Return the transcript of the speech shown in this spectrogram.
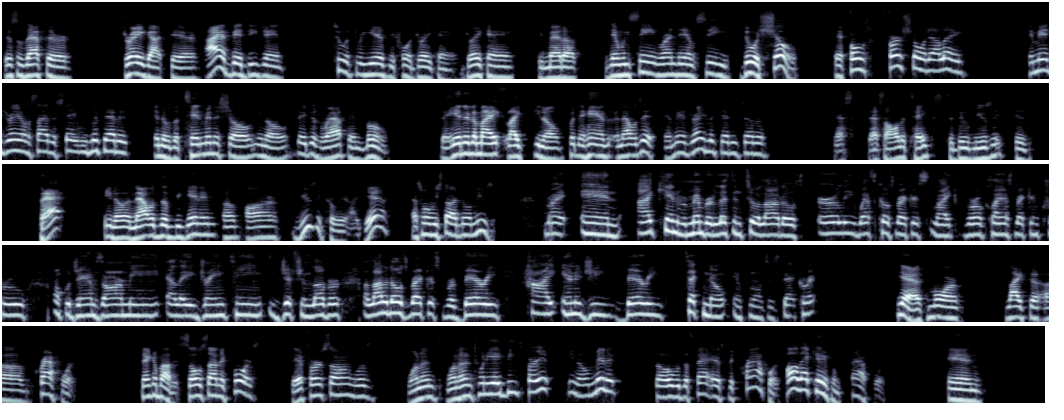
This was after Dre got there. I had been DJing two or three years before Dre came. Dre came, we met up. Then we seen Run DMC do a show. Their first first show in LA. And me and Dre on the side of the stage, we looked at it and it was a 10 minute show. You know, they just rap and boom. They ended the mic like, you know, putting their hands, and that was it. And me and Dre looked at each other. That's that's all it takes to do music is that, you know, and that was the beginning of our music career, I guess that's when we started doing music. Right. And I can remember listening to a lot of those early West Coast records like World Class Wrecking Crew, Uncle Jam's Army, LA Dream Team, Egyptian Lover. A lot of those records were very high energy, very techno influences. Is that correct? Yeah, it's more like the uh, Kraftwerk. Think about it. Soul Sonic Force, their first song was 128 beats per you know minutes. So the fact it's the Kraftwerk. All that came from Kraftwerk. And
